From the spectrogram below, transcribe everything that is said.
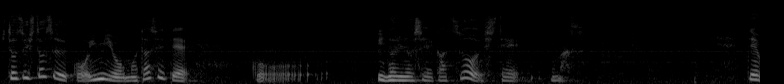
一つ一つこう意味を持たせてこう祈りの生活をしています。で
